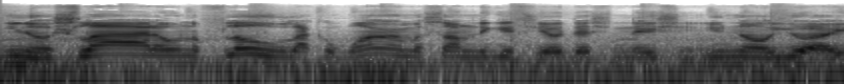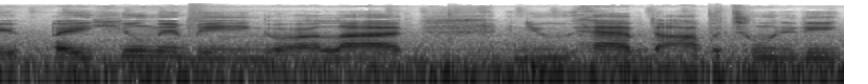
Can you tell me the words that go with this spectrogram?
you know, slide on the floor like a worm or something to get to your destination. You know, you are a human being, you are alive, and you have the opportunity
